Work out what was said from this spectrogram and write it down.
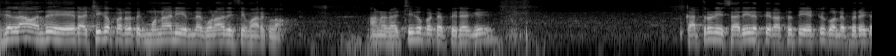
இதெல்லாம் வந்து ரட்சிக்கப்படுறதுக்கு முன்னாடி இருந்த குணாதிசயமாக இருக்கலாம். ஆனால் ரட்சிக்கப்பட்ட பிறகு கர்த்தருடைய சரீரத்தை ரத்தத்தை ஏற்றுக்கொண்ட பிறகு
